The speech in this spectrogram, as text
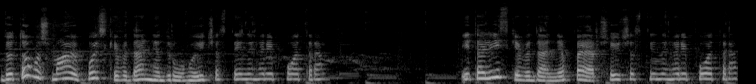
До того ж маю польське видання другої частини Гаррі Поттера, італійське видання першої частини Гаррі Поттера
